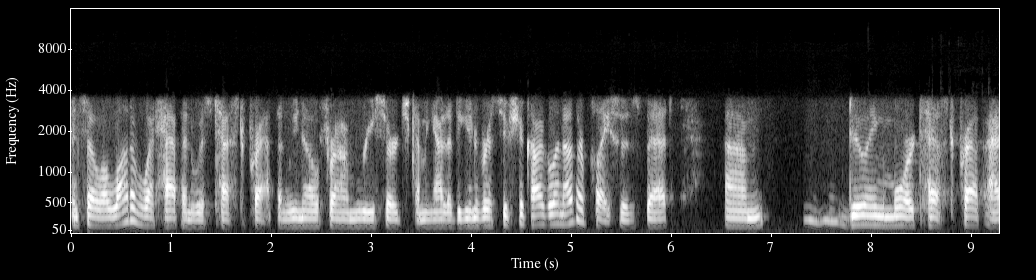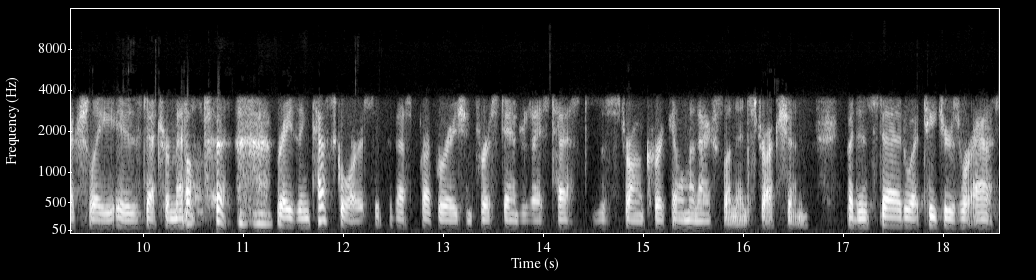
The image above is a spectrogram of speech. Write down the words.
And so a lot of what happened was test prep. And we know from research coming out of the University of Chicago and other places that um, doing more test prep actually is detrimental to raising test scores. The best preparation for a standardized test is a strong curriculum and excellent instruction. But instead, what teachers were asked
